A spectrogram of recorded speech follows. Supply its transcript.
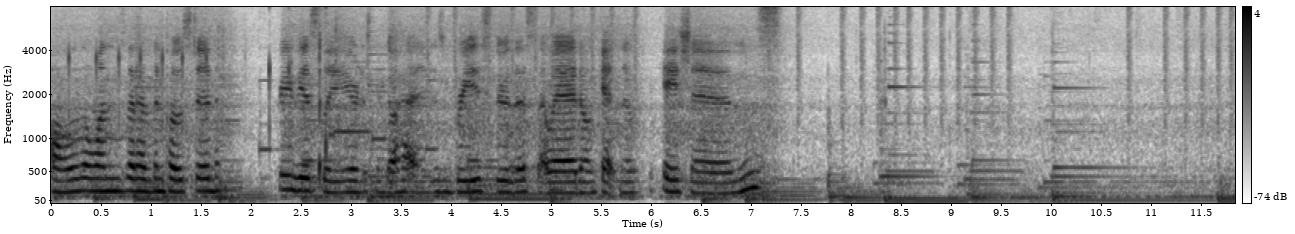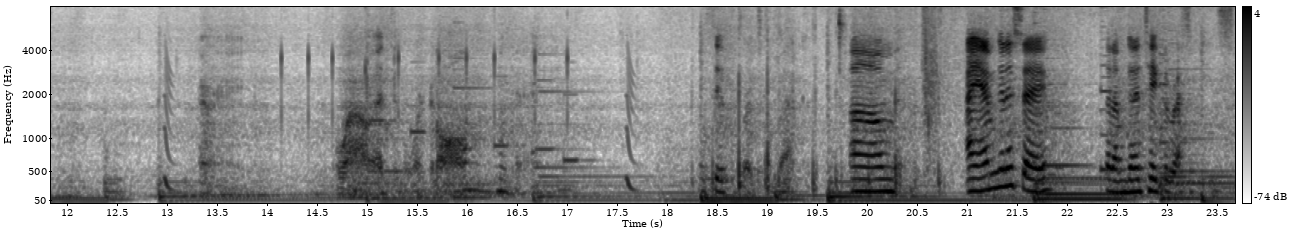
all of the ones that have been posted previously. You're just gonna go ahead and just breeze through this. That way I don't get notifications. Alright. Wow, that didn't work at all. Okay. Let's see if the birds come back. Um, I am gonna say that I'm gonna take the recipes.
